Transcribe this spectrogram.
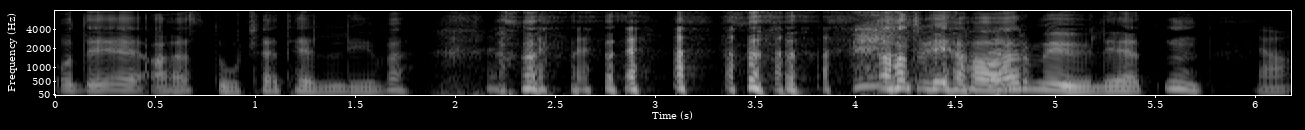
Og det er stort sett hele livet. At vi har muligheten Ja.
